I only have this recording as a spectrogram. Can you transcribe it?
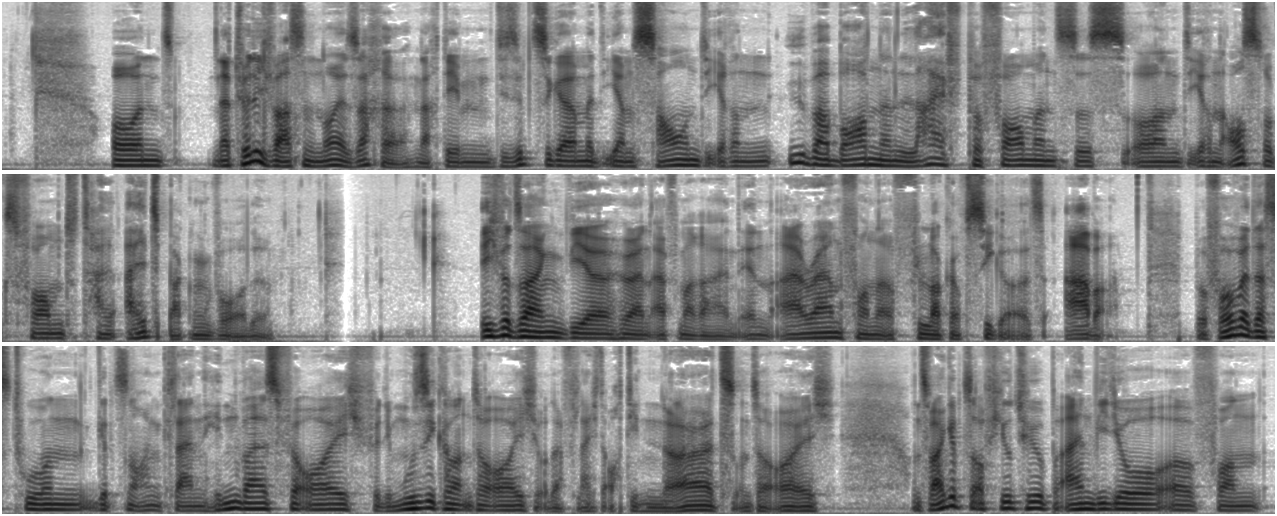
Und natürlich war es eine neue Sache, nachdem die 70er mit ihrem Sound, ihren überbordenden Live-Performances und ihren Ausdrucksformen total altbacken wurde. Ich würde sagen, wir hören einfach mal rein in Iran von A Flock of Seagulls. Aber bevor wir das tun, gibt es noch einen kleinen Hinweis für euch, für die Musiker unter euch oder vielleicht auch die Nerds unter euch. Und zwar gibt es auf YouTube ein Video äh, von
